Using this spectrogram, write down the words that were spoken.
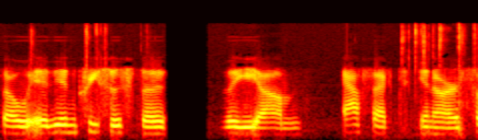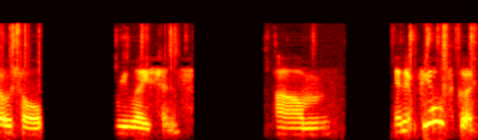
So it increases the the um, affect in our social relations, um, and it feels good.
